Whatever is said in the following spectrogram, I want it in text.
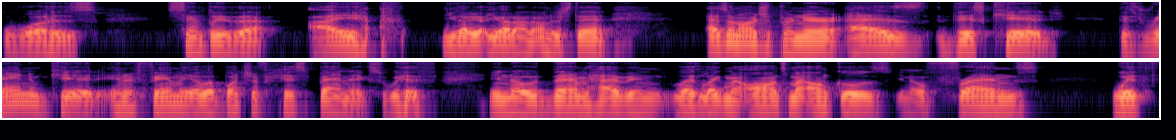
was simply that I, you gotta, you gotta understand, as an entrepreneur, as this kid, this random kid in a family of a bunch of Hispanics with, you know, them having like like my aunts, my uncles, you know, friends with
